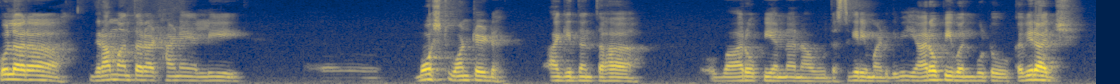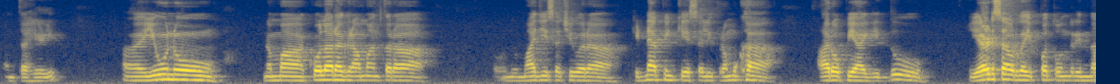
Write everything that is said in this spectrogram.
ಕೋಲಾರ ಗ್ರಾಮಾಂತರ ಠಾಣೆಯಲ್ಲಿ, ಮೋಸ್ಟ್ ವಾಂಟೆಡ್ ಆಗಿದ್ದಂತಹ ಒಬ್ಬ ಆರೋಪಿಯನ್ನು ನಾವು ದಸ್ತಗಿರಿ ಮಾಡಿದ್ದೀವಿ ಈ ಆರೋಪಿ ಬಂದ್ಬಿಟ್ಟು ಕವಿರಾಜ್ ಅಂತ ಹೇಳಿ. ಇವನು ನಮ್ಮ ಕೋಲಾರ ಗ್ರಾಮಾಂತರ ಒಂದು ಮಾಜಿ ಸಚಿವರ ಕಿಡ್ನ್ಯಾಪಿಂಗ್ ಕೇಸಲ್ಲಿ ಪ್ರಮುಖ ಆರೋಪಿಯಾಗಿದ್ದು ಎರಡು ಸಾವಿರದ ಇಪ್ಪತ್ತೊಂದರಿಂದ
